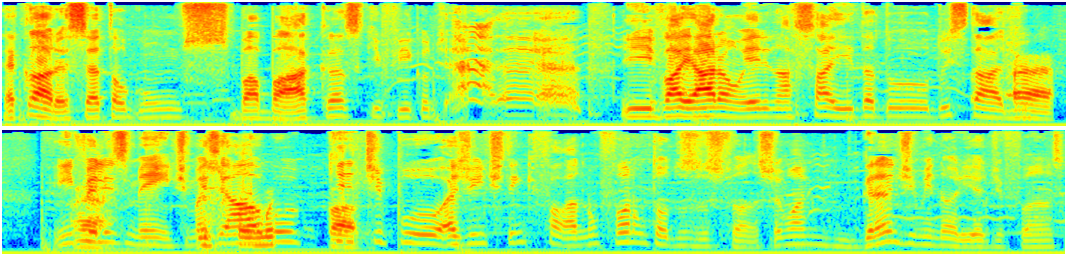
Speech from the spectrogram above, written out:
É claro, exceto alguns babacas que ficam de. "Ah, é, é", e vaiaram ele na saída do, do estádio. É, Infelizmente, mas Isso é algo que, tipo, a gente tem que falar. Não foram todos os fãs, foi uma grande minoria de fãs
